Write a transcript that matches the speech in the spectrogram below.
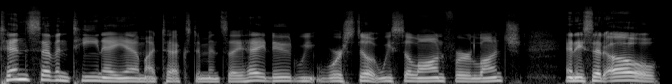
10:17 a.m. I text him and say, "Hey, dude, we we're still we still on for lunch?" And he said, "Oh,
